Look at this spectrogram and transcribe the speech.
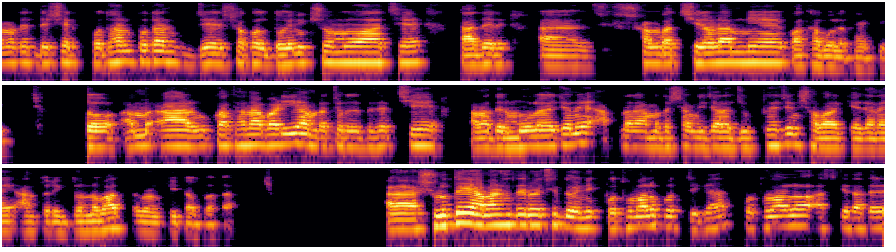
আমাদের দেশের প্রধান প্রধান যে সকল দৈনিক সমূহ আছে, তাদের সংবাদ শিরোনাম নিয়ে কথা বলে থাকি। তো আর কথা না বাড়িয়ে আমরা চলে যেতে যাচ্ছি আমাদের মূল আয়োজনে। আপনারা আমাদের সঙ্গে যারা যুক্ত হয়েছেন, সবাইকে জানাই আন্তরিক ধন্যবাদ এবং কৃতজ্ঞতা। শুরুতেই আমার হাতে রয়েছে দৈনিক প্রথম আলো পত্রিকা। প্রথম আলো আজকে তাদের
